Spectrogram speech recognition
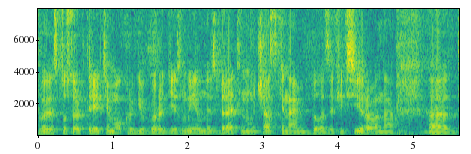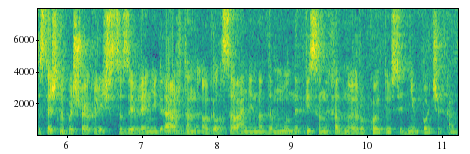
в 143 округе в городе Измаил на избирательном участке нами было зафиксировано э, достаточно большое количество заявлений граждан о голосовании на дому, написанных одной рукой, то есть одним почерком,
